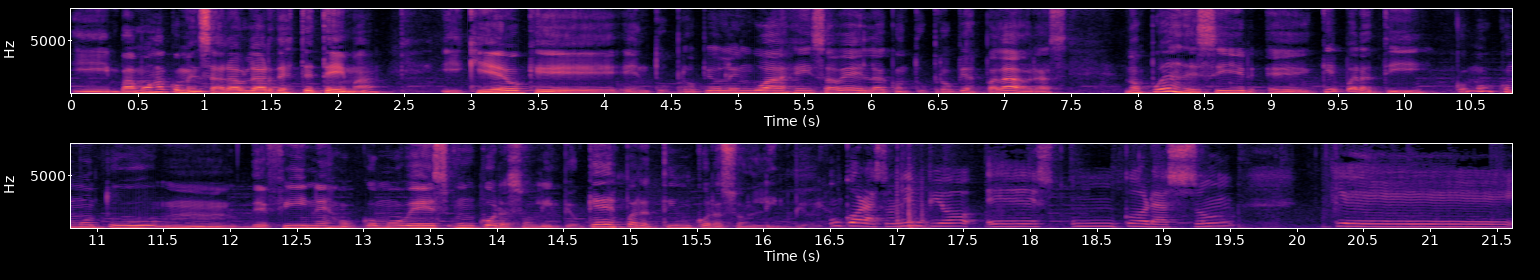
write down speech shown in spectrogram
Y vamos a comenzar a hablar de este tema y quiero que en tu propio lenguaje, Isabela, con tus propias palabras, nos puedas decir eh, qué para ti, cómo, cómo tú mm, defines o cómo ves un corazón limpio. ¿Qué es para ti un corazón limpio? Un corazón limpio es un corazón que,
